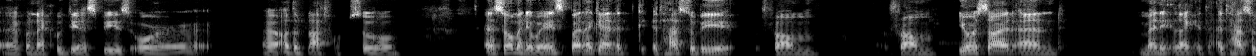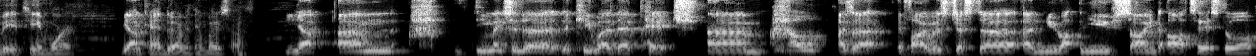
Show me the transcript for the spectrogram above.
uh, connect with DSPs or uh, other platforms. So, in so many ways, but again, it it has to be from from your side and many like it, it has to be a teamwork. Yeah. You can't do everything by yourself. Yeah. Um, you mentioned the, the key word there, pitch. Um, how, as a, if I was just a, a new, a new signed artist, or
